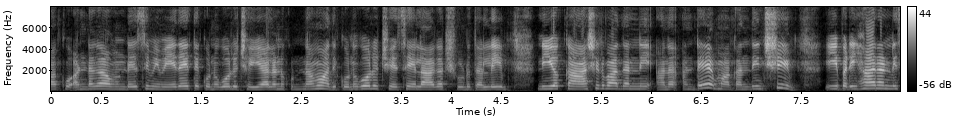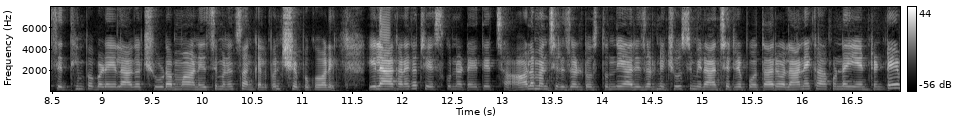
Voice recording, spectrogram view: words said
మాకు అండగా ఉండేసి మేము ఏదైతే కొనుగోలు చేయాలనుకుంటున్నామో అది కొనుగోలు చేసేలాగా చూడు తల్లి. నీ యొక్క ఆశీర్వాదాన్ని అన అంటే మాకు అందించి ఈ పరిహారాన్ని సిద్ధింపబడేలాగా చూడమ్మా అనేసి మనం సంకల్పం చెప్పుకోవాలి. ఇలా కనుక చేసుకున్నట్టయితే చాలా మంచి రిజల్ట్ వస్తుంది. ఆ రిజల్ట్ని చూసి మీరు ఆశ్చర్యపోతారు. అలానే కాకుండా ఏంటంటే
